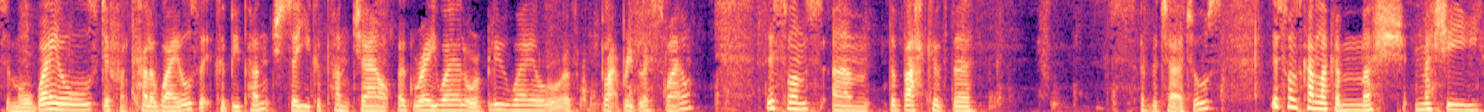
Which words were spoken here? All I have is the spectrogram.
Some more whales, different colour whales that could be punched. So you could punch out a grey whale or a blue whale or a blackberry bliss whale. This one's um, the back of the of the turtles. This one's kind of like a mush, meshy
